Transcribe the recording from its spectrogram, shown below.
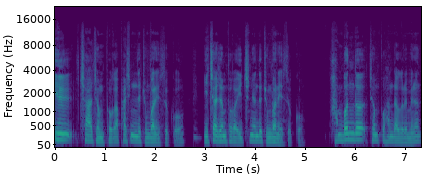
1차 점프가 80년대 중반에 있었고 2차 점프가 2000년대 중반에 있었고 한 번 더 점프한다 그러면은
